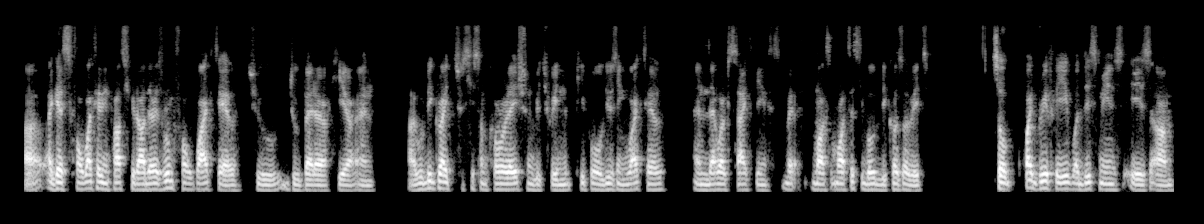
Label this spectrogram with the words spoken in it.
uh, I guess for Wagtail in particular, there is room for Wagtail to do better here. And uh, it would be great to see some correlation between people using Wagtail and their website being more, more accessible because of it. So quite briefly, what this means is um,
